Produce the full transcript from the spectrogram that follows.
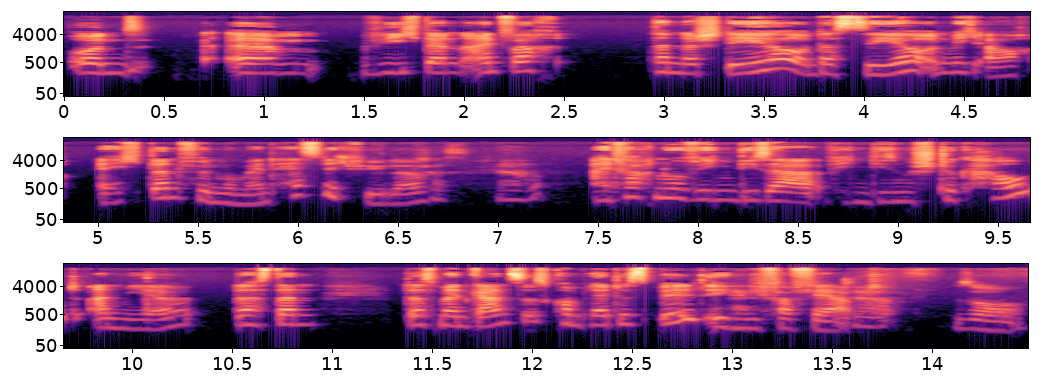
Und ähm, wie ich dann einfach dann da stehe und das sehe und mich auch echt dann für einen Moment hässlich fühle Krass. Ja. einfach nur wegen dieser, wegen diesem Stück Haut an mir, das dann, dass mein ganzes komplettes Bild irgendwie verfärbt. Ja. So.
